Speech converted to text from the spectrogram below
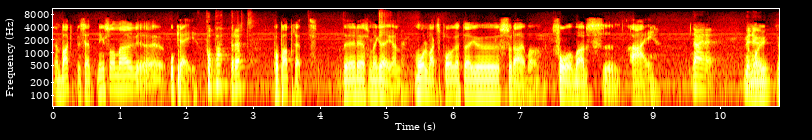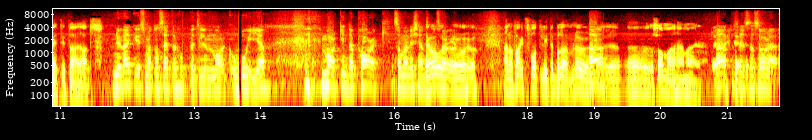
en backbesättning som är eh, okej På pappret. på pappret. Det är det som är grejen. Målvaktsparet är ju sådär bara. Forwards, eh, nej. Nej, nej. Men de har ju nu, inte vettigt där alls. nu verkar det som att de sätter hoppet till Mark Oja. Mark in the Park, som han är känd som i Sverige. jo, jo. Han har faktiskt fått lite beröm nu Ja. under eh, sommaren här med. Ja, precis. Jag såg det.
